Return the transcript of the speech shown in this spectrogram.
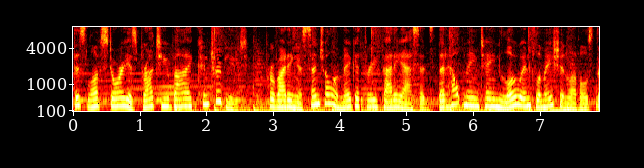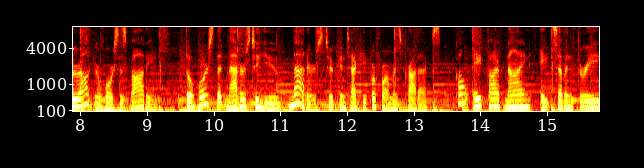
This love story is brought to you by Contribute, providing essential omega 3 fatty acids that help maintain low inflammation levels throughout your horse's body. The horse that matters to you matters to Kentucky Performance Products. Call 859 873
